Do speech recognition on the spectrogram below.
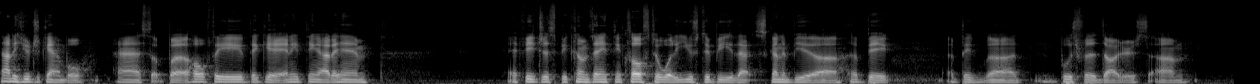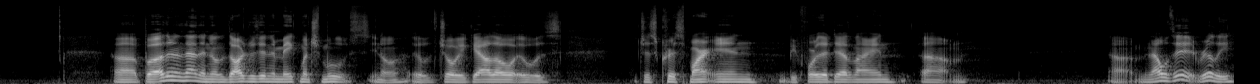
not a huge gamble. Uh, so, but hopefully, if they get anything out of him, if he just becomes anything close to what he used to be, that's going to be a, a big, a big uh, boost for the Dodgers. Um, uh, but other than that, you know, the Dodgers didn't make much moves. You know, it was Joey Gallo, it was just Chris Martin before the deadline. Um, um, and that was it, really.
